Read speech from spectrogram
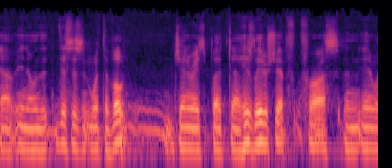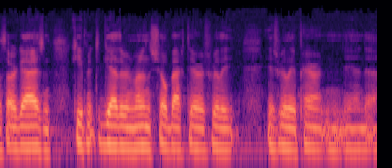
uh, you know, th- this isn't what the vote generates, but uh, his leadership for us and, with our guys and keeping it together and running the show back there is really is really apparent, and, and uh,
